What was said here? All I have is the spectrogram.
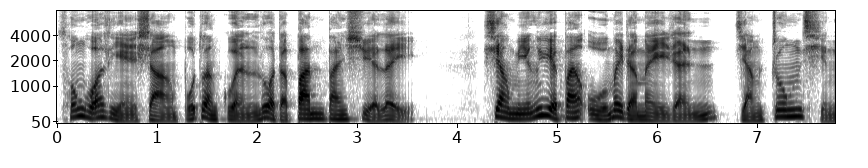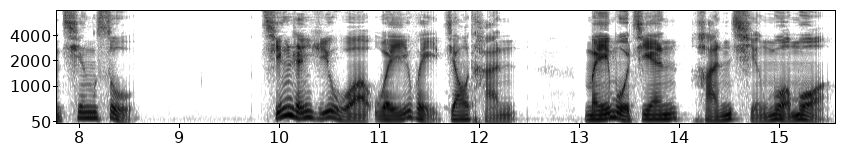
从我脸上不断滚落的斑斑血泪，像明月般妩媚的美人将钟情倾诉。情人与我娓娓交谈，眉目间含情脉脉，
